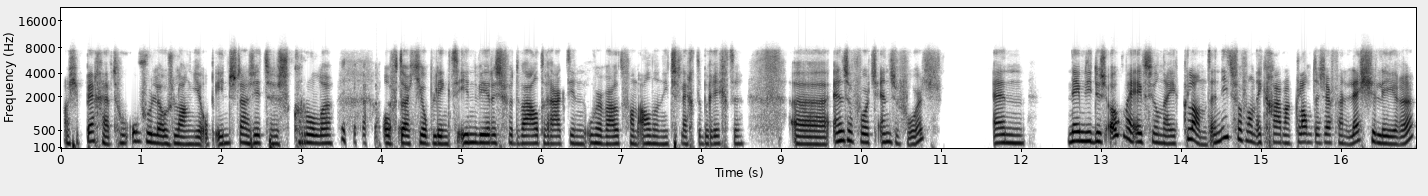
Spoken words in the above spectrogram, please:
als je pech hebt, hoe oeverloos lang je op Insta zit te scrollen. of dat je op LinkedIn weer eens verdwaald raakt in een oerwoud van al dan niet slechte berichten. eh, enzovoorts, enzovoorts. En neem die dus ook mee eventueel naar je klant. En niet zo van, ik ga mijn klant eens even een lesje leren.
